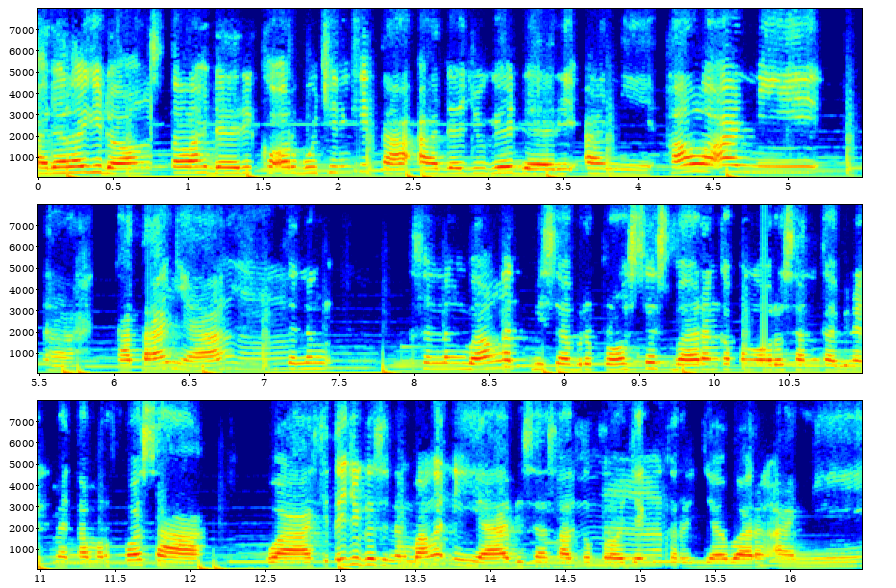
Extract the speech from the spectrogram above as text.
Ada lagi dong. Setelah dari koor bucin kita, ada juga dari Ani. Halo Ani. Nah, katanya Halo. seneng seneng banget bisa berproses bareng kepengurusan kabinet metamorfosa. Wah, kita juga seneng banget nih ya bisa satu Bener. proyek kerja bareng Ani.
